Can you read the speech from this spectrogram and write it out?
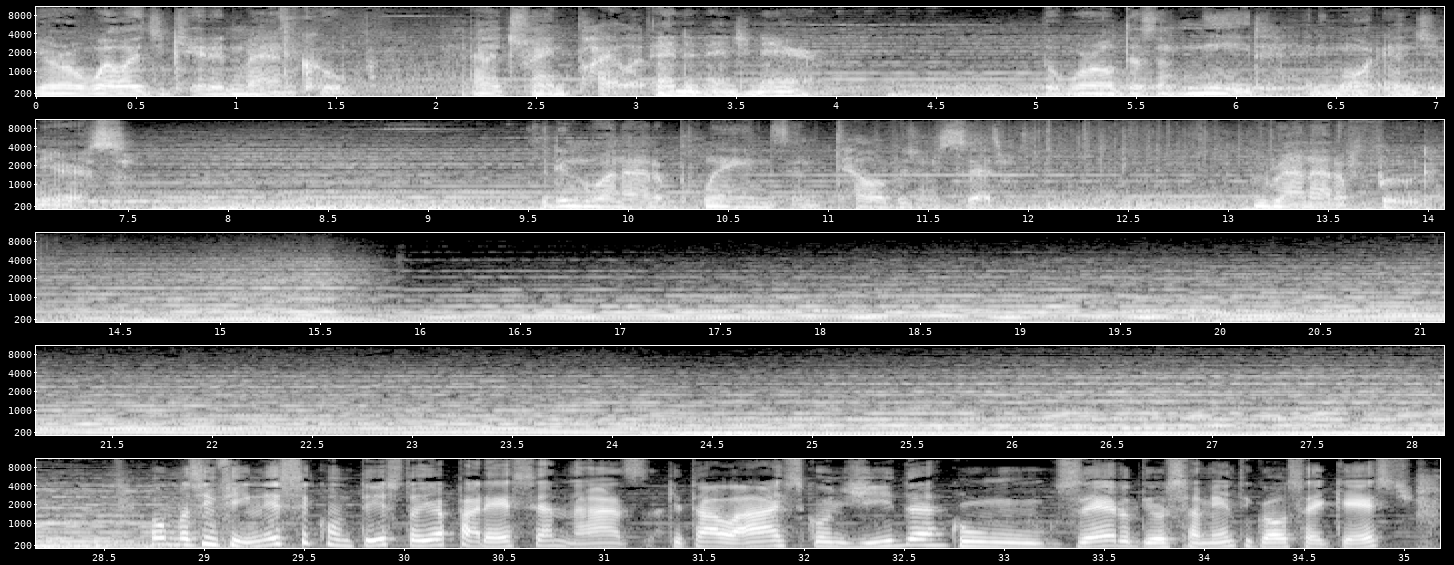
You're a well educated man, Coop, and a trained pilot. And an engineer. The world doesn't need any more engineers. We didn't run out of planes and television sets. We ran out of food. Bom, mas enfim, nesse contexto aí aparece a NASA, que tá lá escondida, com zero de orçamento, igual o SciCast.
